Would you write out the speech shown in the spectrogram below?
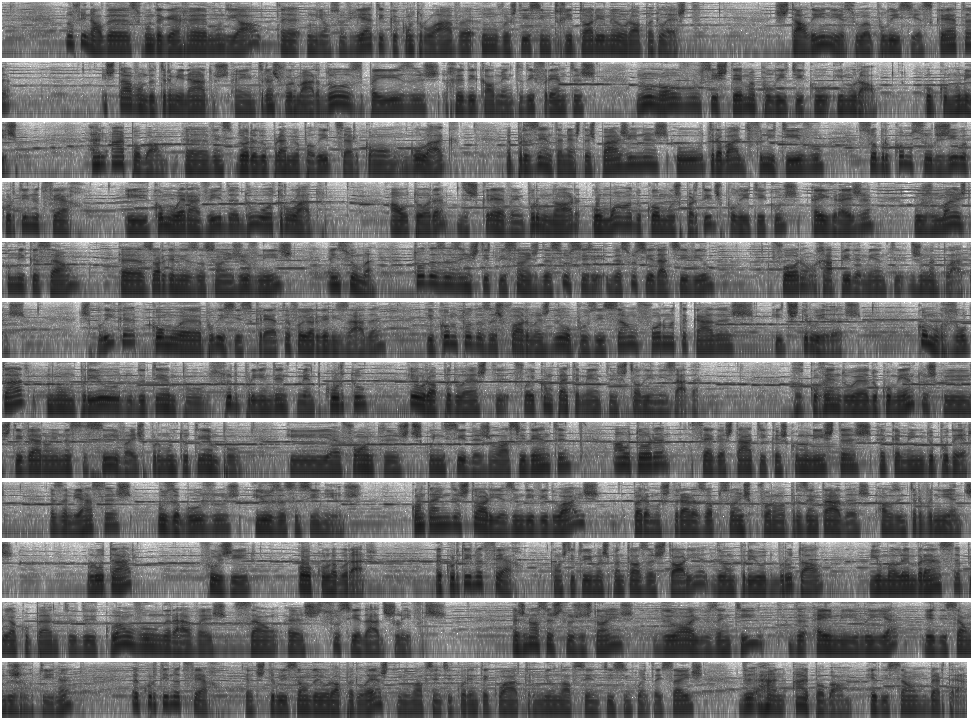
No final da Segunda Guerra Mundial, a União Soviética controlava um vastíssimo território na Europa de Leste. Stalin e a sua polícia secreta estavam determinados em transformar 12 países radicalmente diferentes num novo sistema político e moral, o comunismo. Anne Applebaum, a vencedora do Prémio Pulitzer com Gulag, apresenta nestas páginas o trabalho definitivo sobre como surgiu a cortina de ferro e como era a vida do outro lado. A autora descreve em pormenor o modo como os partidos políticos, a Igreja, os meios de comunicação, as organizações juvenis, em suma, todas as instituições da, da sociedade civil foram rapidamente desmanteladas. Explica como a polícia secreta foi organizada e como todas as formas de oposição foram atacadas e destruídas. Como resultado, num período de tempo surpreendentemente curto, a Europa de Leste foi completamente stalinizada. Recorrendo a documentos que estiveram inacessíveis por muito tempo e a fontes desconhecidas no Ocidente, a autora segue as táticas comunistas a caminho do poder, as ameaças, os abusos e os assassínios. Conta ainda histórias individuais para mostrar as opções que foram apresentadas aos intervenientes: lutar, fugir ou colaborar. A Cortina de Ferro constitui uma espantosa história de um período brutal e uma lembrança preocupante de quão vulneráveis são as sociedades livres. As nossas sugestões, De Olhos em Ti, de Amy Lia, edição desrotina, A Cortina de Ferro, A Destruição da Europa de Leste, 1944-1956, de Han Applebaum, edição Bertrand.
